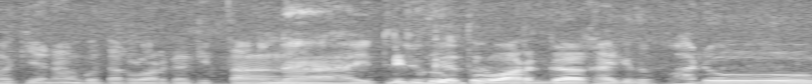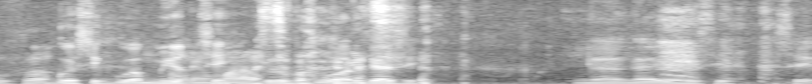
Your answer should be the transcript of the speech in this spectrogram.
bagian anggota keluarga kita. nah itu di juga grup tuh keluarga kayak gitu. Waduh. gue sih gua mute sih grup banget keluarga sih. Nggak nggak ini sih. Sih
